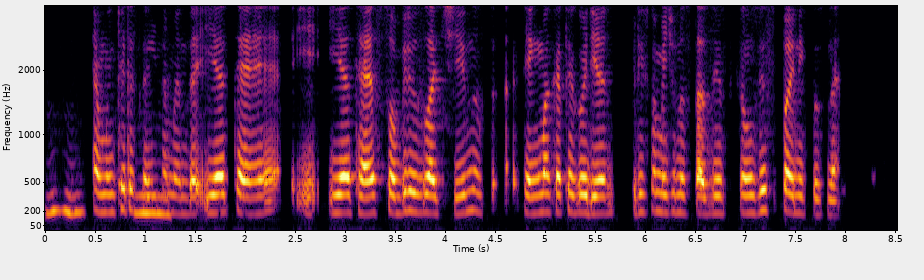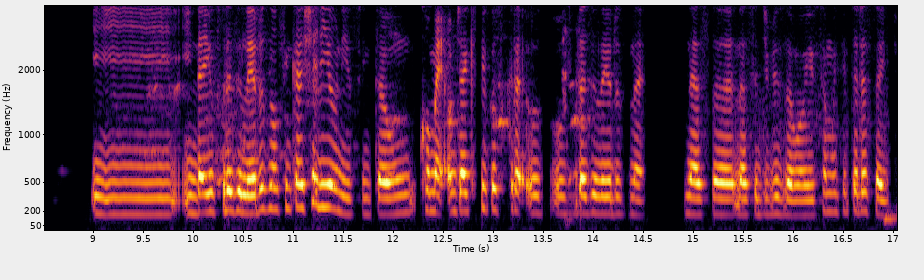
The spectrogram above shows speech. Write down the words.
Uhum. É muito interessante, Amanda. E até, e, e, até sobre os latinos, tem uma categoria, principalmente nos Estados Unidos, que são os hispânicos, né? E, e daí os brasileiros não se encaixariam nisso. Então, é, onde é que ficam os, os, os brasileiros, né? nessa, nessa divisão. Isso é muito interessante.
